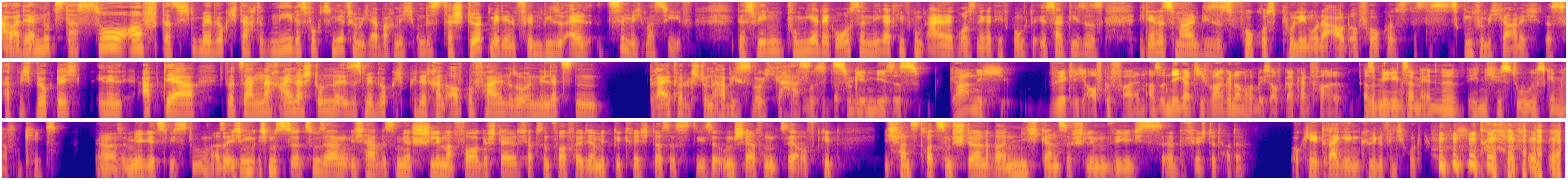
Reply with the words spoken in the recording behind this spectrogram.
aber der nutzt das so oft, dass ich mir wirklich dachte, nee, das funktioniert für mich einfach nicht und es zerstört mir den Film visuell ziemlich massiv. Deswegen von mir der große Negativpunkt, einer der großen Negativpunkte ist halt dieses, ich nenne es mal dieses Focus-Pulling oder Out of Focus. Das, das, das ging für mich gar nicht. Das hat mich wirklich in den, ab der, ich würde sagen, nach einer Stunde ist es mir wirklich penetrant aufgefallen. So in den letzten Dreiviertelstunde habe ich es wirklich gehasst. Ich muss jetzt zugeben, mir ist es gar nicht wirklich aufgefallen. Also negativ wahrgenommen habe ich es auf gar keinen Fall. Also mir ging es am Ende ähnlich wie du, es ging mir auf den Keks. Ja, also mir geht's wie du. Also ich, ich muss dazu sagen, ich habe es mir schlimmer vorgestellt. Ich habe es im Vorfeld ja mitgekriegt, dass es diese Unschärfen sehr oft gibt. Ich fand es trotzdem störend, aber nicht ganz so schlimm, wie ich es äh, befürchtet hatte. Okay, drei gegen Kühne finde ich gut.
